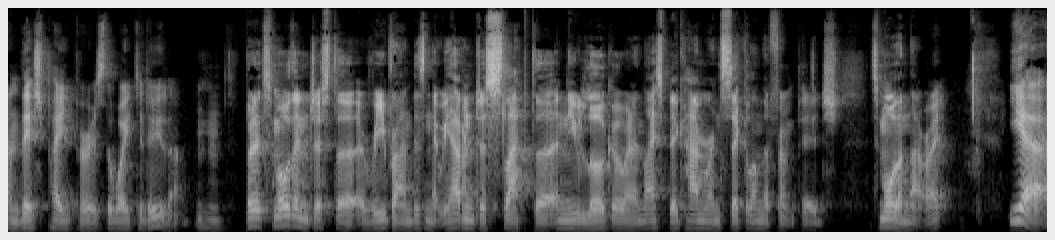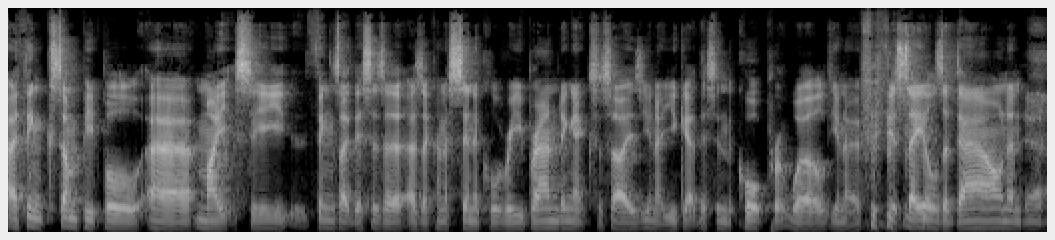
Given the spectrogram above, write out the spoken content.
And this paper is the way to do that. Mm-hmm. But it's more than just a, a, rebrand, isn't it? We haven't just slapped a, a new logo and a nice big hammer and sickle on the front page. It's more than that, right? Yeah, I think some people uh, might see things like this as a as a kind of cynical rebranding exercise. You know, you get this in the corporate world. You know, if, if your sales are down and yeah.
